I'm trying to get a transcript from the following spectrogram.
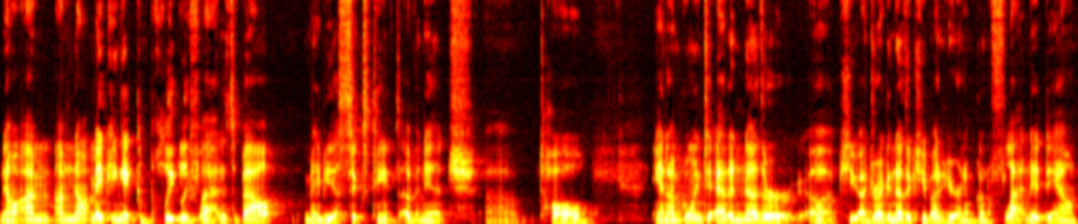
Now I'm, I'm not making it completely flat. It's about maybe a 16th of an inch uh, tall. And I'm going to add another uh, cube. I drag another cube out here and I'm going to flatten it down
